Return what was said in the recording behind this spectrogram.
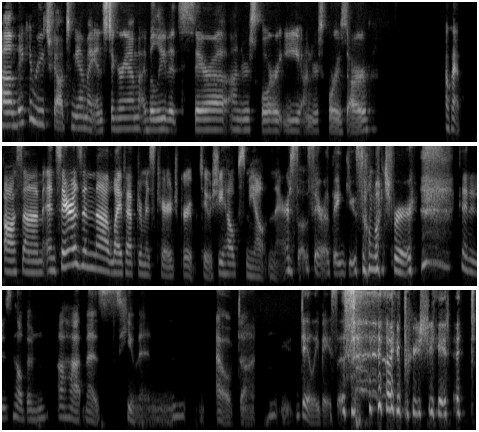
Um, they can reach out to me on my Instagram. I believe it's Sarah underscore E underscore Zarb. Okay. Awesome. And Sarah's in the Life After Miscarriage group too. She helps me out in there. So, Sarah, thank you so much for kind of just helping a hot mess human out on daily basis. I appreciate it.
